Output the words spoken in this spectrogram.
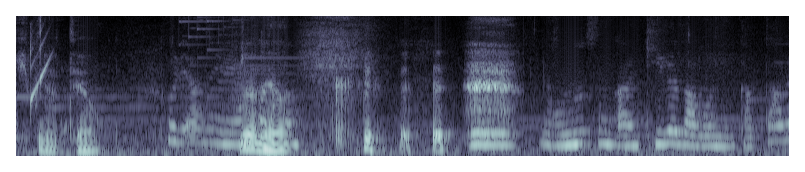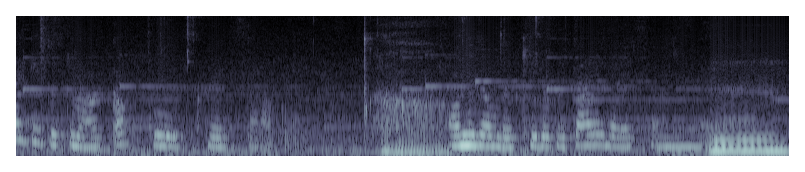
기분이 어때요? 후련해요. 후련해요? 어느 순간 기르다 보니까 자르기도 좀 아깝고 그랬더라고요. 아... 어느 정도 기르고 자르려 했었는데 음...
